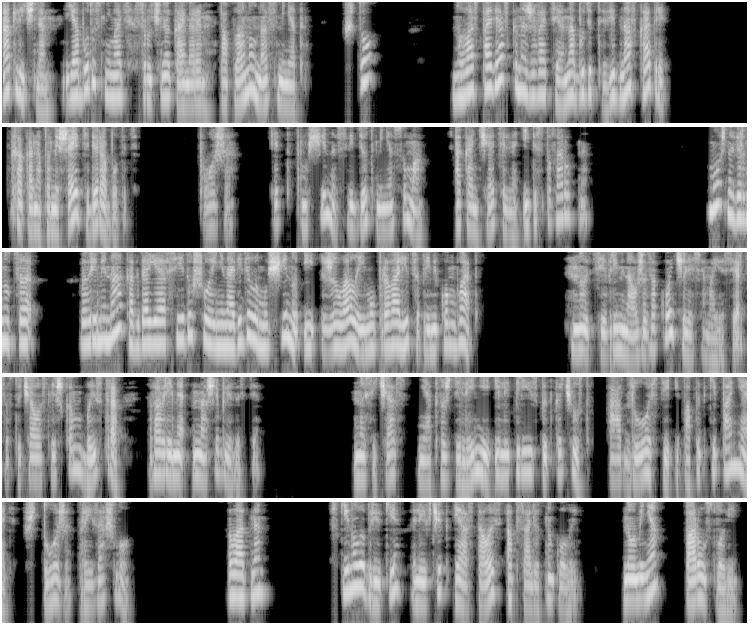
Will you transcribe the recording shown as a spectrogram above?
Отлично, я буду снимать с ручной камеры. По плану у нас минет. Что? Но у вас повязка на животе, она будет видна в кадре. Как она помешает тебе работать? Боже, этот мужчина сведет меня с ума. Окончательно и бесповоротно. Можно вернуться во времена, когда я всей душой ненавидела мужчину и желала ему провалиться прямиком в ад. Но те времена уже закончились, а мое сердце стучало слишком быстро во время нашей близости. Но сейчас не от вожделения или переизбытка чувств, а от злости и попытки понять, что же произошло. Ладно. Скинула брюки, лифчик и осталась абсолютно голой. Но у меня пару условий.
